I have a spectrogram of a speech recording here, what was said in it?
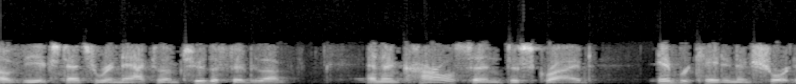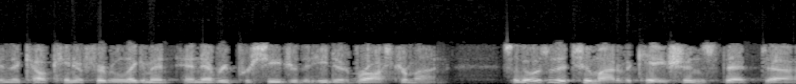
of the extensor retinaculum to the fibula. And then Karlsson described imbricating and shortening the calcaneofibular ligament in every procedure that he did a Brostrom on. So those are the two modifications that uh,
